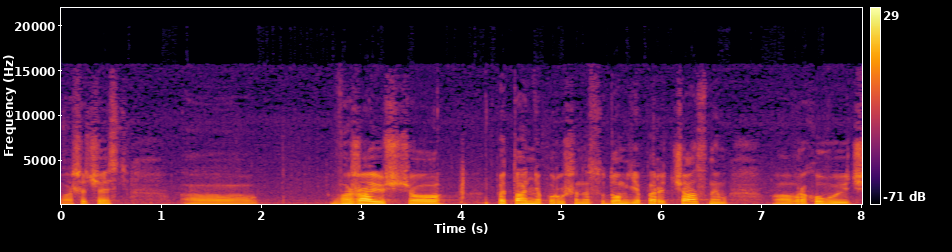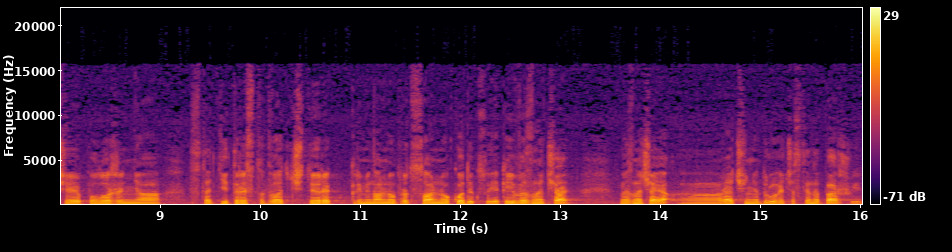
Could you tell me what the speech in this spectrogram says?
Ваша честь. Вважаю, що питання, порушене судом, є передчасним, враховуючи положення статті 324 Кримінального процесуального кодексу, який визначає, визначає речення друге частини першої.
